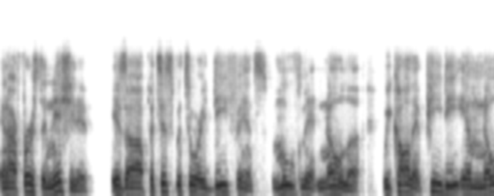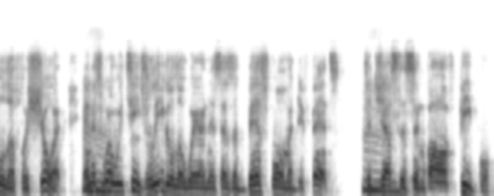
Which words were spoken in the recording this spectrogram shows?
and our first initiative is a participatory defense movement NOLA. We call it PDM NOLA for short, and mm-hmm. it's where we teach legal awareness as a best form of defense to mm-hmm. justice involved people.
